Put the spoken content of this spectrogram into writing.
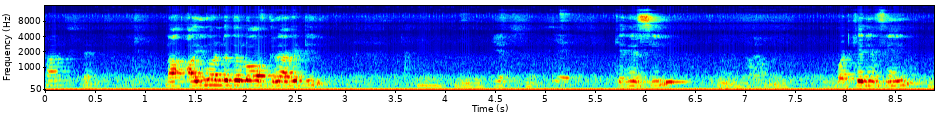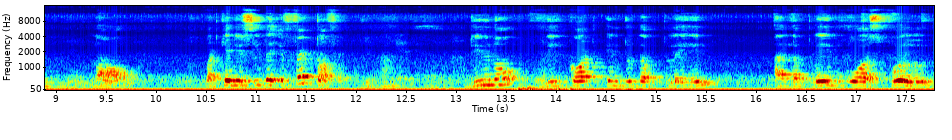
constant. Now are you under the law of gravity? Yes. Yes. Can you see? Mm. But can you feel? No. But can you see the effect of it? Yes. Do you know we got into the plane and the plane was full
